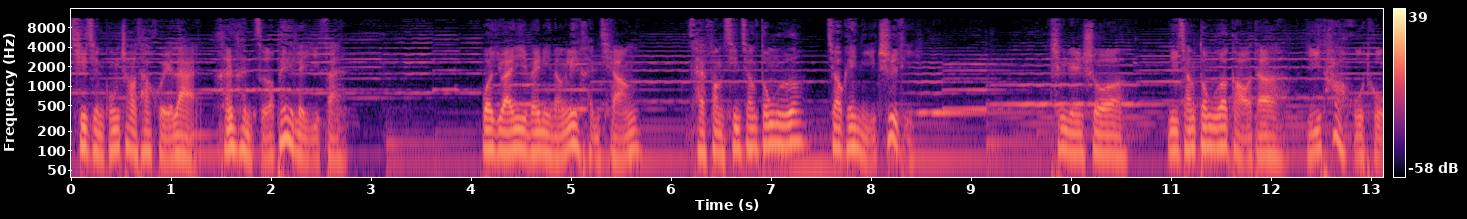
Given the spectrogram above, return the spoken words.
齐景公召他回来，狠狠责备了一番。我原以为你能力很强，才放心将东阿交给你治理，听人说你将东阿搞得一塌糊涂，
